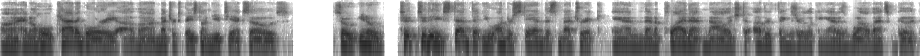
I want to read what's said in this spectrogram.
uh, and a whole category of uh, metrics based on UTXOs. So, you know, to, to the extent that you understand this metric and then apply that knowledge to other things you're looking at as well, that's good.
